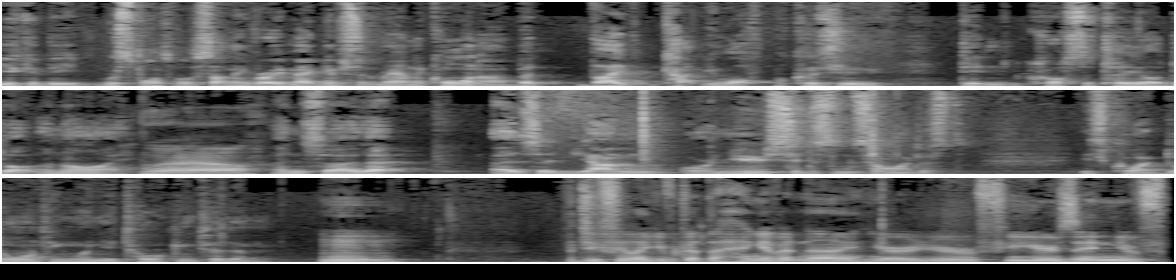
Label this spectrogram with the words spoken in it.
you could be responsible for something very magnificent around the corner, but they cut you off because you didn't cross the T or dot an I. wow. And so that, as a young or a new citizen scientist, is quite daunting when you're talking to them. Mm. But do you feel like you've got the hang of it now? You're you're a few years in. You've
